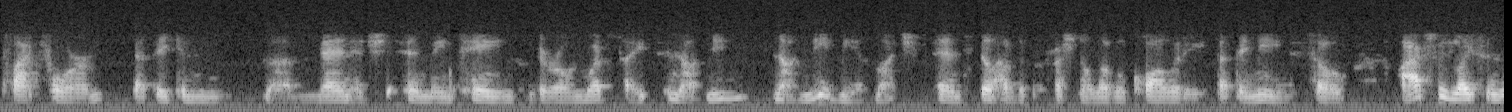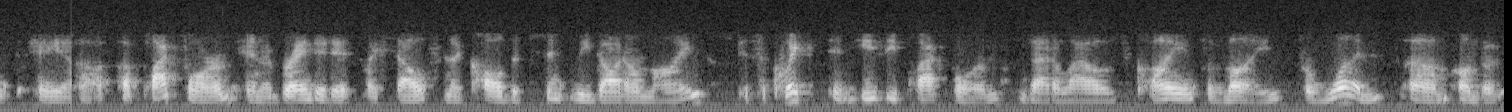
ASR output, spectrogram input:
platform that they can uh, manage and maintain their own website and not need not need me as much and still have the professional level quality that they need. So I actually licensed a, uh, a platform and I branded it myself and I called it Simplee Dot Online. It's a quick and easy platform that allows clients of mine, for one, um, on the,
